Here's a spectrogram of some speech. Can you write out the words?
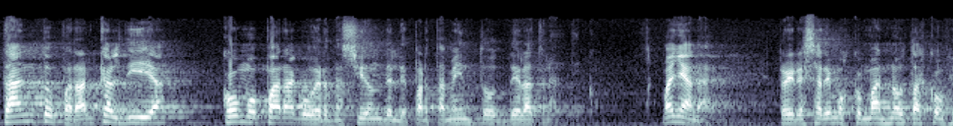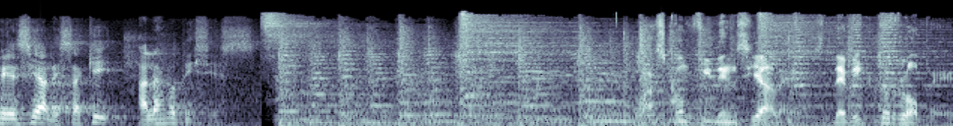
tanto para alcaldía como para gobernación del Departamento del Atlántico. Mañana regresaremos con más notas confidenciales aquí a las noticias. Confidenciales de Víctor López.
